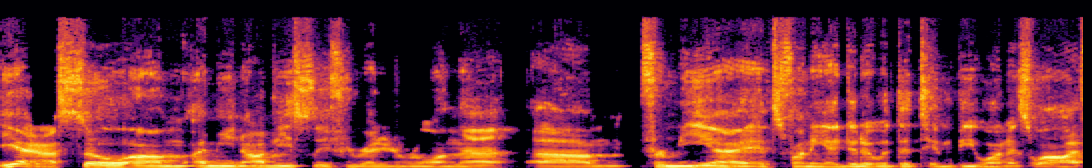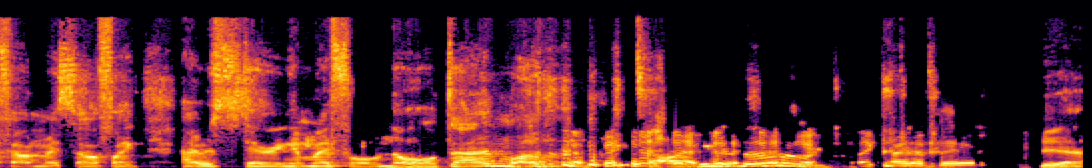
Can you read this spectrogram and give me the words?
Yeah. So, um, I mean, obviously, if you're ready to roll on that, um, for me, I, it's funny. I did it with the Timpy one as well. I found myself like I was staring at my phone the whole time while talking to them. Like right up there. yeah.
